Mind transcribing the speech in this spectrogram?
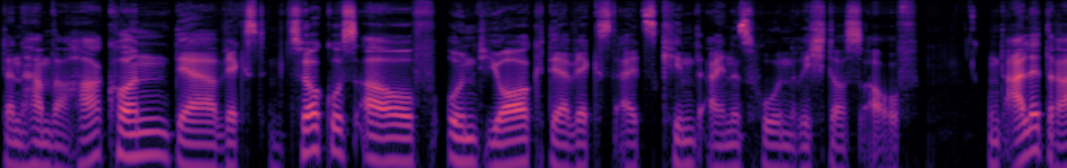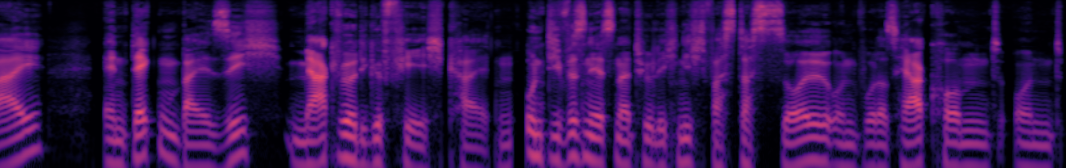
Dann haben wir Hakon, der wächst im Zirkus auf und York, der wächst als Kind eines hohen Richters auf. Und alle drei entdecken bei sich merkwürdige Fähigkeiten. Und die wissen jetzt natürlich nicht, was das soll und wo das herkommt und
